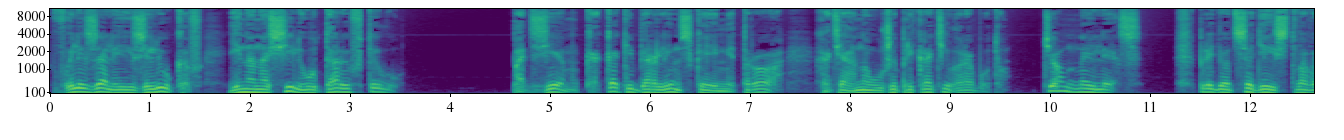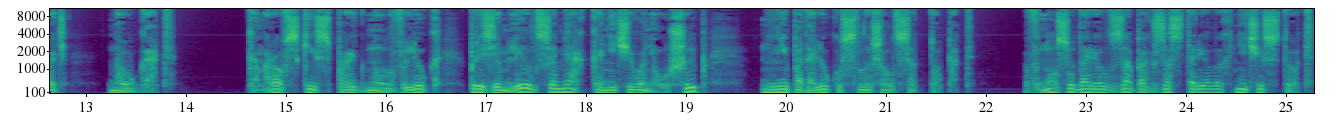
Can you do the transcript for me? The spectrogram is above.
вылезали из люков и наносили удары в тылу. Подземка, как и берлинское метро, хотя оно уже прекратило работу, темный лес. Придется действовать наугад. Комаровский спрыгнул в люк, приземлился мягко, ничего не ушиб. Неподалеку слышался топот. В нос ударил запах застарелых нечистот.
